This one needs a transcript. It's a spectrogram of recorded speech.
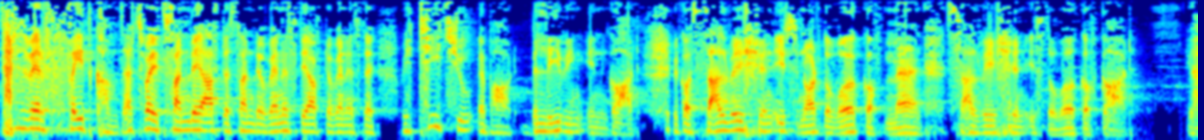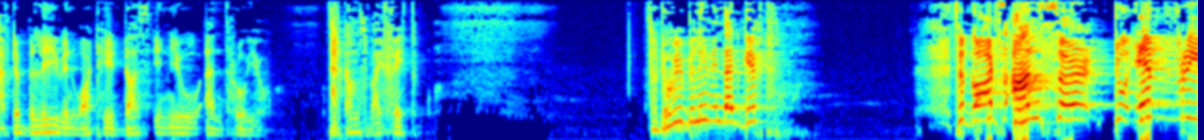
That is where faith comes. That's why it's Sunday after Sunday, Wednesday after Wednesday. We teach you about believing in God. Because salvation is not the work of man. Salvation is the work of God. You have to believe in what He does in you and through you. That comes by faith. So do we believe in that gift? So God's answer to every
